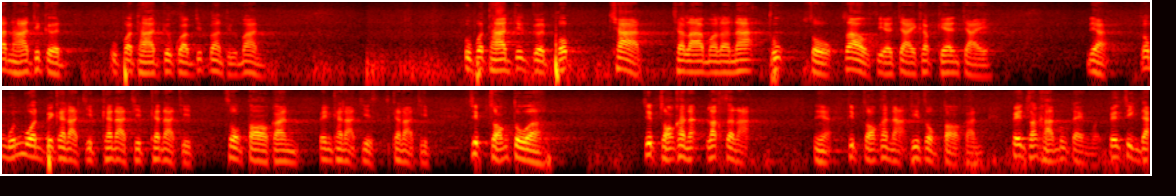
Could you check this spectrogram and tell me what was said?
ตัณหาจะเกิดอุปทานคือความยึดมั่นถือมั่นอุปทานจึงเกิดภพชาติชรามรณะทุกโศกเศร้าเสียใจครับแค้นใจ เนี่ยก็หมุนวนเป็นขนาดจิตขนาดจิตขนาดจิตส่งต่อกันเป็นขนาดจิตขนาดจิตสิบสองตัวสิบสองขณะลักษณะเนี่ยสิบสองขณะที่ส่งต่อกัน เป็นสังขารปรุงแต่งหมดเป็นสิ่งใด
